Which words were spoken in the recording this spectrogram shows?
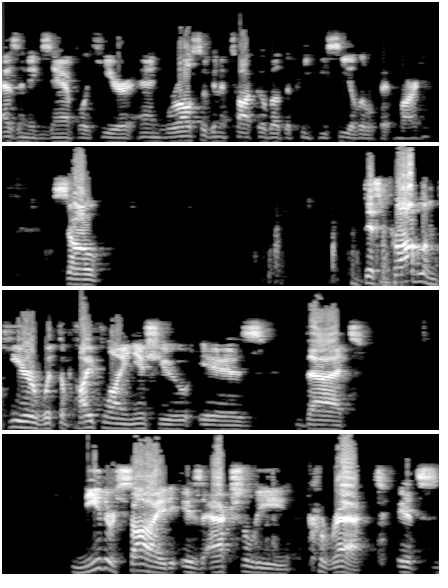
as an example here, and we're also going to talk about the PPC a little bit, Martin. So, this problem here with the pipeline issue is that neither side is actually correct. It's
